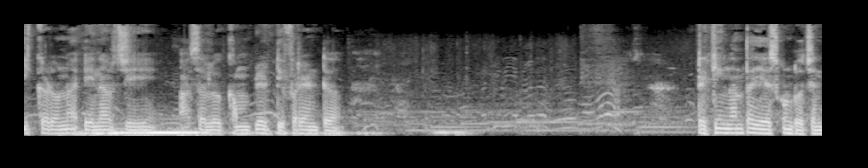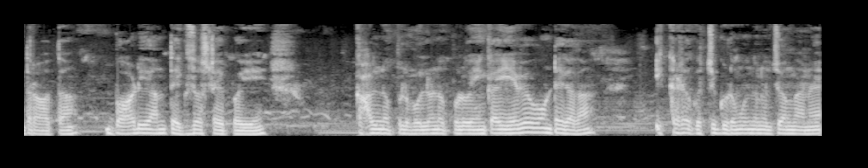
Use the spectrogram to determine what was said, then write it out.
ఇక్కడున్న ఎనర్జీ అసలు కంప్లీట్ డిఫరెంట్. ట్రెక్కింగ్ అంతా చేసుకుంటూ వచ్చిన తర్వాత బాడీ అంతా ఎగ్జాస్ట్ అయిపోయి కాళ్ళు నొప్పులు ఒళ్ళు నొప్పులు ఇంకా ఏవేవో ఉంటాయి కదా ఇక్కడికి వచ్చి గుడి ముందు నుంచోగానే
